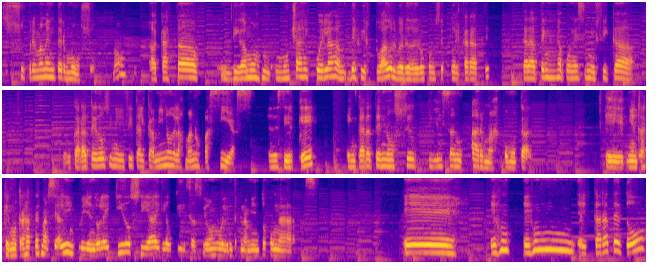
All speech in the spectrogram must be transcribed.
supremamente hermoso, ¿no? Acá está, digamos, muchas escuelas han desvirtuado el verdadero concepto del karate Karate en japonés significa, karate do significa el camino de las manos vacías, es decir, que en karate no se utilizan armas como tal. Eh, mientras que en otras artes marciales, incluyendo el aikido, sí hay la utilización o el entrenamiento con armas. Eh, es un, es un, el karate do,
